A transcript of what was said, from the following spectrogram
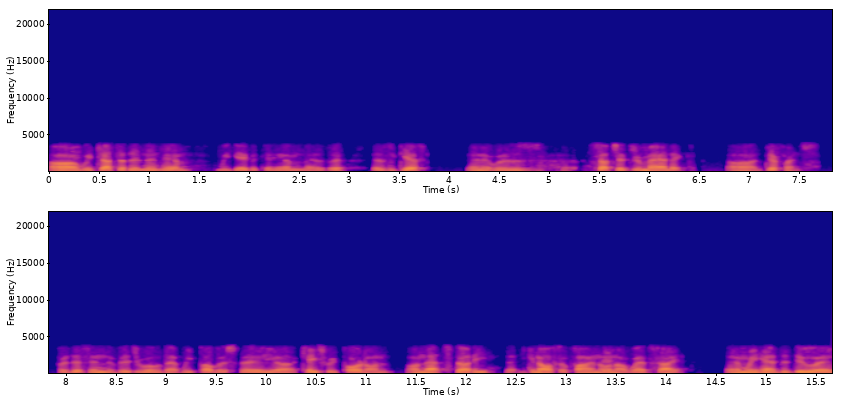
Uh, we tested it in him. We gave it to him as a as a gift, and it was such a dramatic uh, difference for this individual that we published a uh, case report on on that study that you can also find on our website. And we had to do a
